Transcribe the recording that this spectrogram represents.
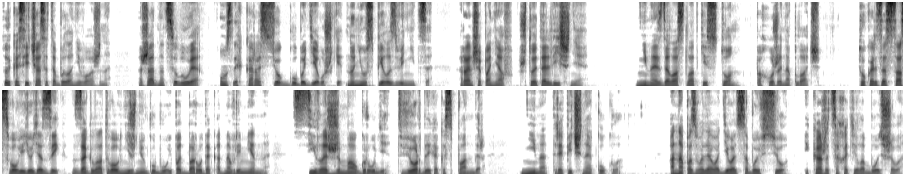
Только сейчас это было неважно. Жадно целуя, он слегка рассек губы девушки, но не успел извиниться, раньше поняв, что это лишнее. Нина издала сладкий стон, похожий на плач. Токарь засасывал ее язык, заглатывал нижнюю губу и подбородок одновременно, силой сжимал груди, твердые, как эспандер. Нина – тряпичная кукла. Она позволяла делать с собой все и, кажется, хотела большего.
